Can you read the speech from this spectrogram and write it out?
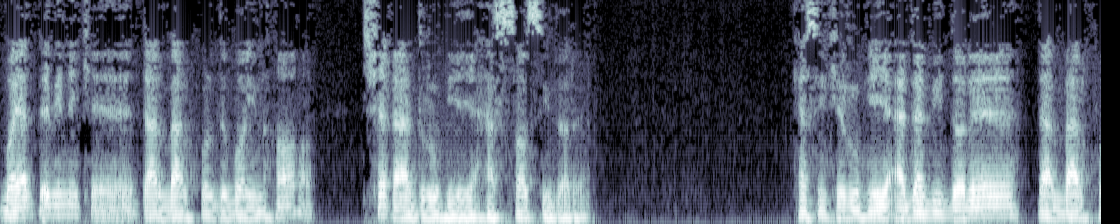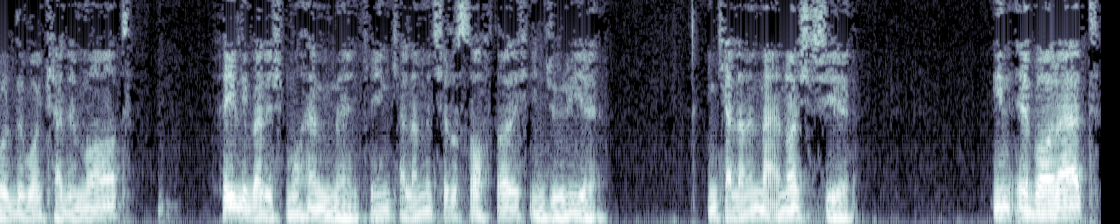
باید ببینه که در برخورد با اینها چقدر روحیه حساسی داره. کسی که روحیه ادبی داره در برخورد با کلمات خیلی برش مهمه که این کلمه چرا ساختارش اینجوریه. این کلمه معناش چیه؟ این عبارت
